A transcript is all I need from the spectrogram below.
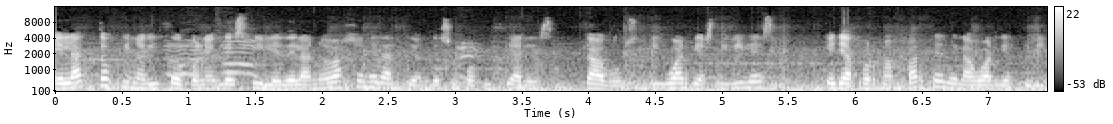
El acto finalizó con el desfile de la nueva generación de suboficiales, cabos y guardias civiles que ya forman parte de la Guardia Civil.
